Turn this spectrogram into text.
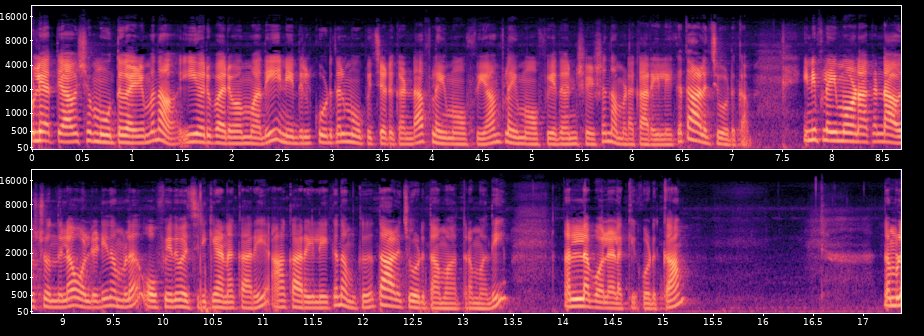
ഉള്ളി അത്യാവശ്യം മൂത്ത് കഴിയുമ്പോൾ ഈ ഒരു പരുവം മതി. ഇനി ഇതിൽ കൂടുതൽ മൂപ്പിച്ചെടുക്കണ്ട. ഫ്ലെയിം ഓഫ് ചെയ്യാം. ഫ്ലെയിം ഓഫ് ചെയ്തതിന് ശേഷം നമ്മുടെ കറിയിലേക്ക് താളിച്ചു കൊടുക്കാം. ഇനി ഫ്ലെയിം ഓൺ ആക്കേണ്ട ആവശ്യമൊന്നുമില്ല. ഓൾറെഡി നമ്മൾ ഓഫ് ചെയ്ത് വെച്ചിരിക്കുകയാണ് കറി. ആ കറിയിലേക്ക് നമുക്ക് താളിച്ചു കൊടുത്താൽ മാത്രം മതി. നല്ല പോലെ ഇളക്കി കൊടുക്കാം. നമ്മൾ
